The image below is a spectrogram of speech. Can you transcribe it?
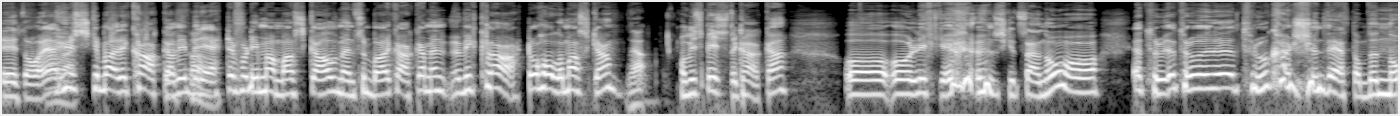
ditt år. Jeg husker bare kaka vibrerte fordi mamma skalv mens hun bar kaka, men vi klarte å holde maska, ja. og vi spiste kaka. Og, og Lykke ønsket seg noe, og jeg tror, jeg, tror, jeg tror kanskje hun vet om det nå,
